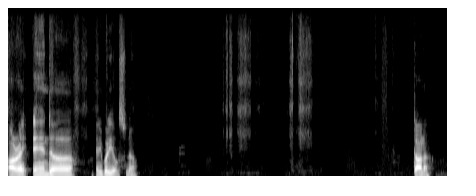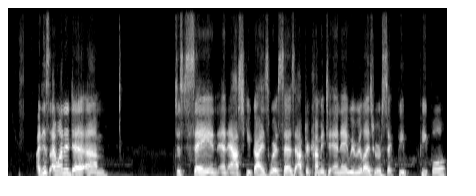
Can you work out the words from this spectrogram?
All right. And uh, anybody else? No? Donna? I just I wanted to um, just say and, and ask you guys where it says after coming to NA we realized we were sick pe- people.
